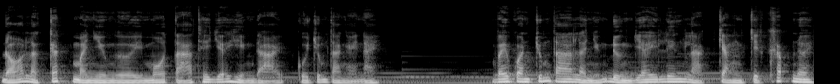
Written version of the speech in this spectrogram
đó là cách mà nhiều người mô tả thế giới hiện đại của chúng ta ngày nay. Vây quanh chúng ta là những đường dây liên lạc chằng chịt khắp nơi.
